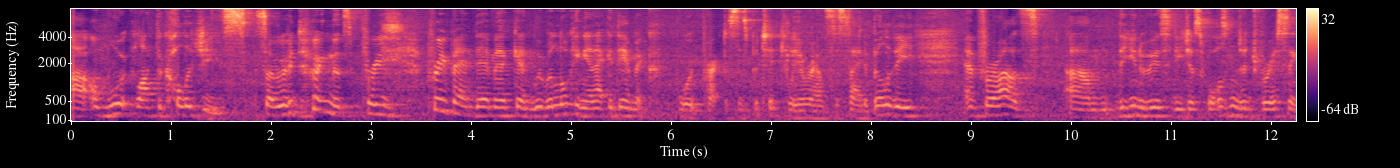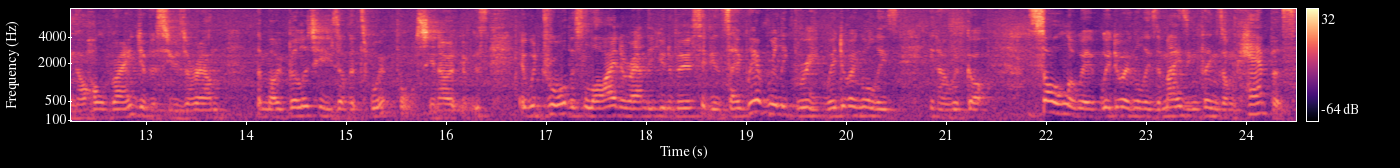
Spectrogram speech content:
uh, on work-life ecologies. So we were doing this pre pre-pandemic, and we were looking at academic work practices, particularly around sustainability. And for us, um, the university just wasn't addressing a whole range of issues around the mobilities of its workforce. You know, it was it would draw this line around the university and say we're really green. We're doing all these. You know, we've got solar. We're, we're doing all these amazing things on campus.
